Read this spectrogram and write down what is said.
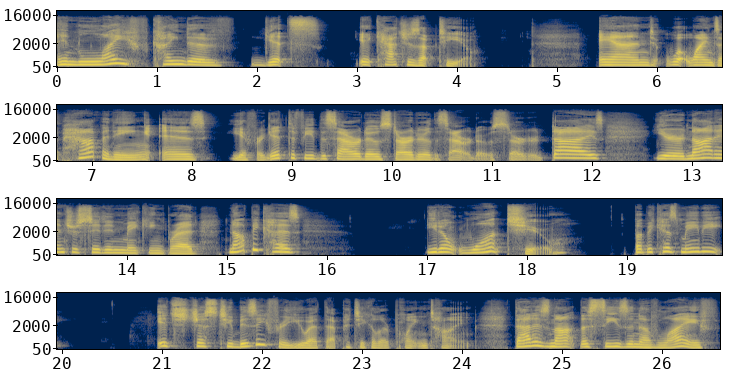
and life kind of gets it catches up to you. And what winds up happening is you forget to feed the sourdough starter, the sourdough starter dies. You're not interested in making bread, not because you don't want to, but because maybe it's just too busy for you at that particular point in time. That is not the season of life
